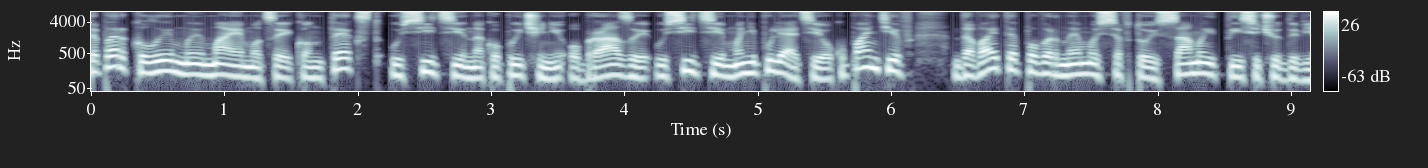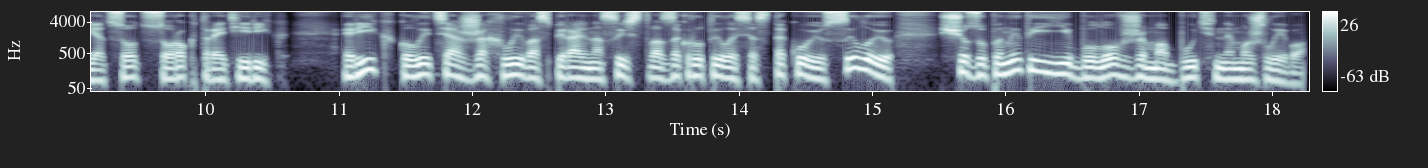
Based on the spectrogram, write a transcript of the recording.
Тепер, коли ми маємо цей контекст, усі ці накопичені образи, усі ці маніпуляції окупантів, давайте повернемося в той самий 1943 рік. Рік, коли ця жахлива спіраль насильства закрутилася з такою силою, що зупинити її було вже, мабуть, неможливо.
